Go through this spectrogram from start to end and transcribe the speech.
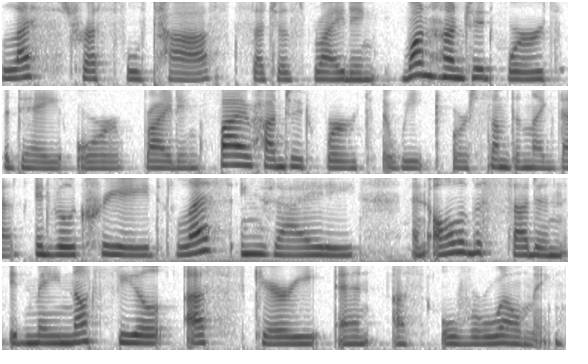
less stressful tasks such as writing 100 words a day or writing 500 words a week or something like that. It will create less anxiety and all of a sudden it may not feel as scary and as overwhelming.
